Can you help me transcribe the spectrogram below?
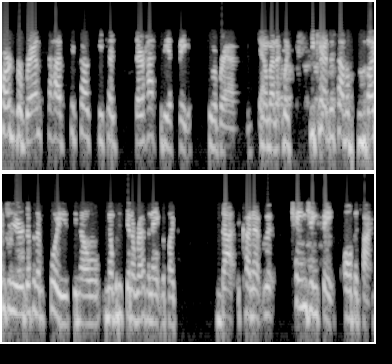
hard for brands to have TikTok because there has to be a face to a brand. No matter like you can't just have a bunch of your different employees. You know, nobody's going to resonate with like that kind of changing face all the time.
